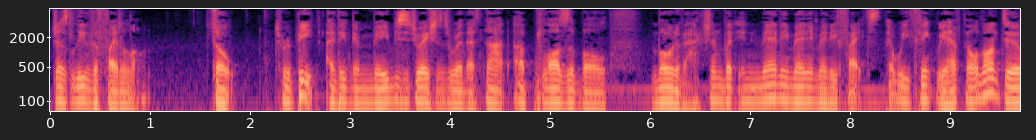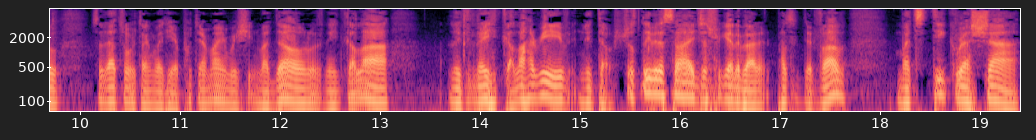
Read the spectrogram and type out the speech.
just leave the fight alone. So to repeat, I think there may be situations where that's not a plausible mode of action, but in many, many, many fights that we think we have to hold on to, so that's what we're talking about here. Put your mind, Rishit Madon, with Neit Kala Hariv, Nitosh. Just leave it aside, just forget about it. Pasuk Devav, Matzdik Rasha,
